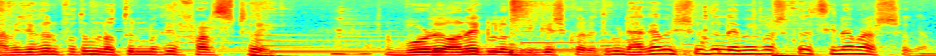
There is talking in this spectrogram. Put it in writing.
আমি যখন প্রথম নতুন মুখে ফার্স্ট হই বোর্ডে অনেক লোক জিজ্ঞেস করে তুমি ঢাকা বিশ্ববিদ্যালয়ে এমএ পাস করে সিনেমা আসছো কেন?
